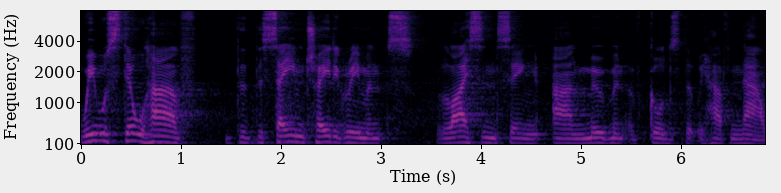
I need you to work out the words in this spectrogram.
we will still have the, the same trade agreements, licensing and movement of goods that we have now.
